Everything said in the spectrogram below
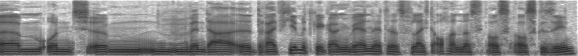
Ähm, und ähm, wenn da äh, 3-4 mitgegangen wären, hätte es vielleicht auch anders aus, ausgesehen.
